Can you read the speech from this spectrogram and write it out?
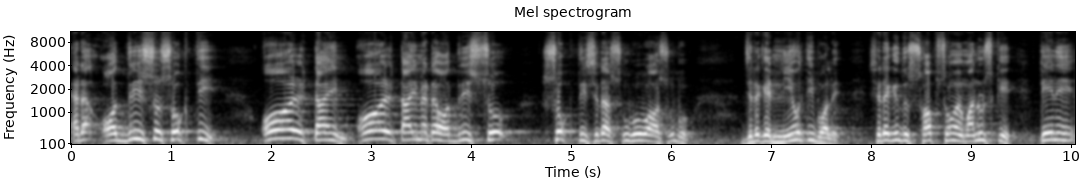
একটা অদৃশ্য শক্তি অল টাইম অল টাইম একটা অদৃশ্য শক্তি, সেটা শুভ বা অশুভ, যেটাকে নিয়তি বলে। সেটা কিন্তু সব সময় মানুষকে টেনে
